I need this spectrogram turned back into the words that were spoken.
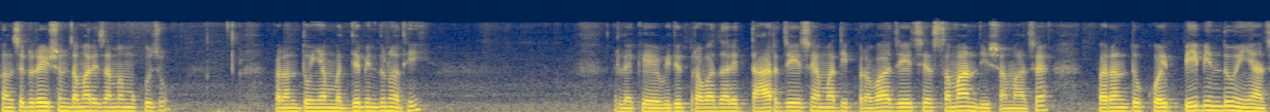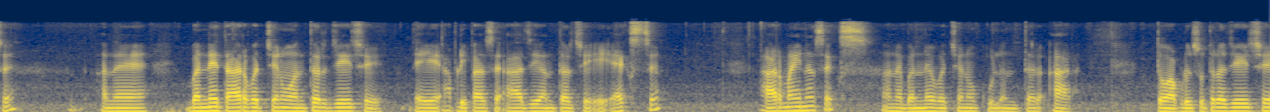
કન્સિડરેશન તમારી સામે મૂકું છું. પરંતુ અહીંયા મધ્યબિંદુ નથી. એટલે કે વિદ્યુત પ્રવાહધારી તાર જે છે, એમાંથી પ્રવાહ જે છે, સમાન દિશામાં છે. પરંતુ કોઈ પી બિંદુ અહીંયા છે અને બંને તાર વચ્ચેનું અંતર જે છે, એ આપણી પાસે આ જે અંતર છે, એ એક્સ છે. આર માઇનસ એક્સ અને બંને વચ્ચેનું કુલ અંતર આર તો આપણું સૂત્ર જે છે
